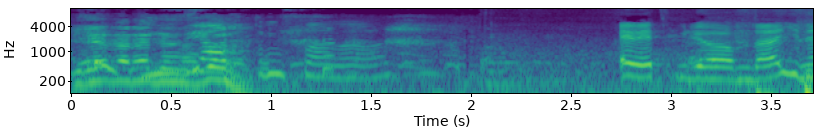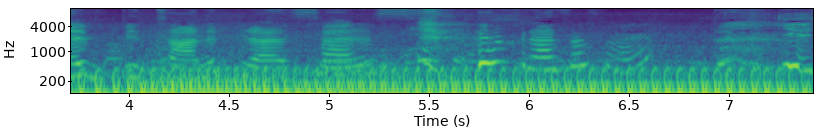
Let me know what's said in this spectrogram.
Bileler hadi hızlı. Yaptım sana. Evet vlogumda yine bir tane prenses. prenses mi? Ki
